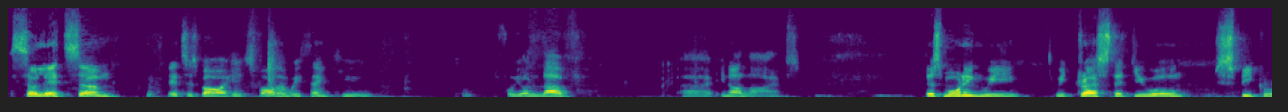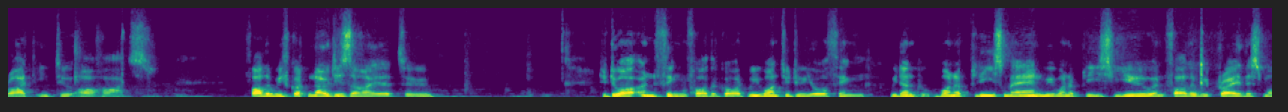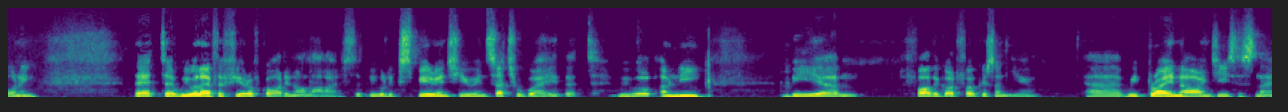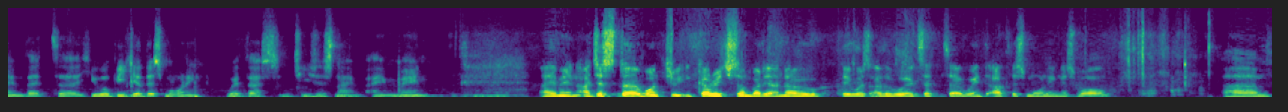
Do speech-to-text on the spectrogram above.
so let's um, let's just bow our heads. Father, we thank you for your love uh, in our lives. This morning, we, we trust that you will speak right into our hearts. Father, we've got no desire to, to do our own thing, Father God. We want to do your thing. We don't want to please man, we want to please you. And Father, we pray this morning that uh, we will have the fear of God in our lives, that we will experience you in such a way that we will only be, um, Father God, focused on you. Uh, we pray now in Jesus' name that uh, you will be here this morning with us. In Jesus' name, amen. Amen. I just uh, want to encourage somebody. I know there was other words that uh, went out this morning as well. Um,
